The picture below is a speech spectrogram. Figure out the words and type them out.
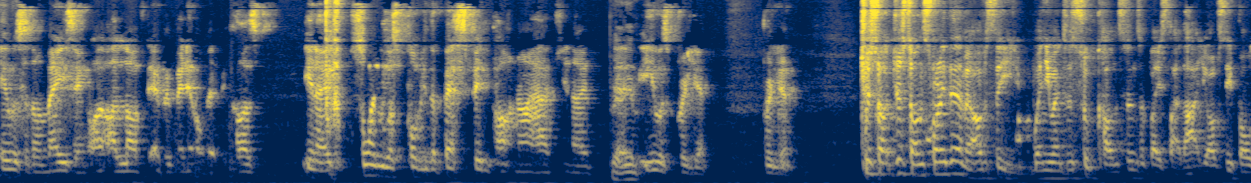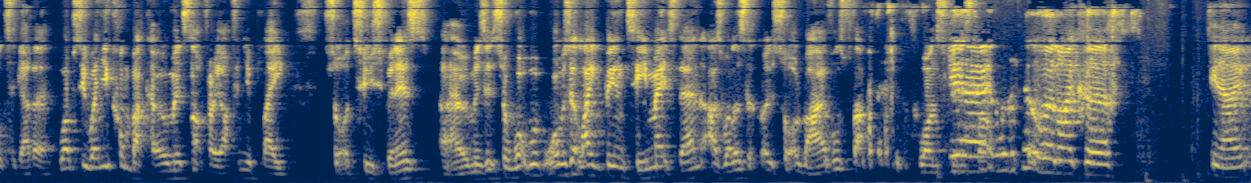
It was an amazing. I, I loved every minute of it because, you know, Swanee was probably the best spin partner I had. You know, Brilliant. he was brilliant, brilliant. Just on, just on Swanee there, mate. Obviously, when you went to the subcontinent, a place like that, you obviously bowled together. Well, obviously, when you come back home, it's not very often you play sort of two spinners at home, is it? So, what what what was it like being teammates then, as well as sort of rivals for that one spin Yeah, it was a bit of a like a, you know,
